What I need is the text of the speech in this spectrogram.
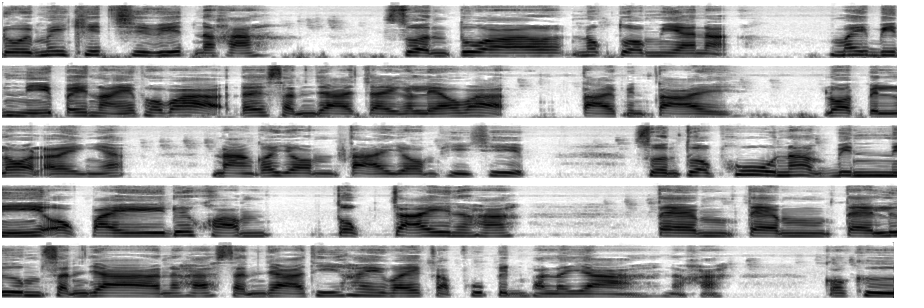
โดยไม่คิดชีวิตนะคะ ส่วนตัวนกตัวเมียน่ะ ไม่บินหนีไปไหน เพราะว่าได้สัญญาใจกันแล้วว่า ตายเป็นตายรอดเป็นรอดอะไรเงี้ย นางก็ยอมตายยอมพีชีพ ส่วนตัวผู้นะบินหนีออกไปด้วยความตกใจนะคะ แต่แต่แต่ลืมสัญญานะคะ สัญญาที่ให้ไว้กับผู้เป็นภรรยานะคะ ก็คือ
